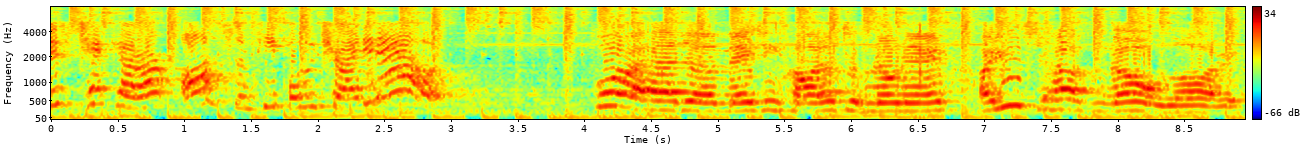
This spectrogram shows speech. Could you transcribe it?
Just check out our awesome people who tried it out. Before I had the amazing product of no name, I used to have no life.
